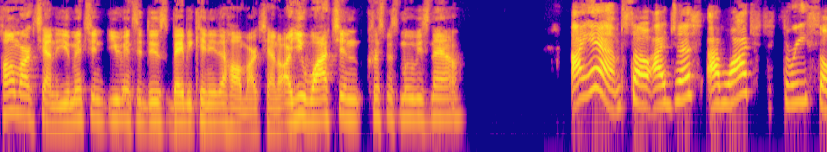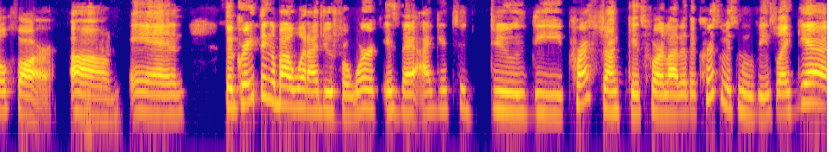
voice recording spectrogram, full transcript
hallmark channel you mentioned you introduced baby kenya to hallmark channel. Are you watching christmas movies now? I am. So i just i watched three so far. Um okay. and the great thing about what I do for work is that I get to do the press junkets for a lot of the Christmas movies. Like, yeah,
